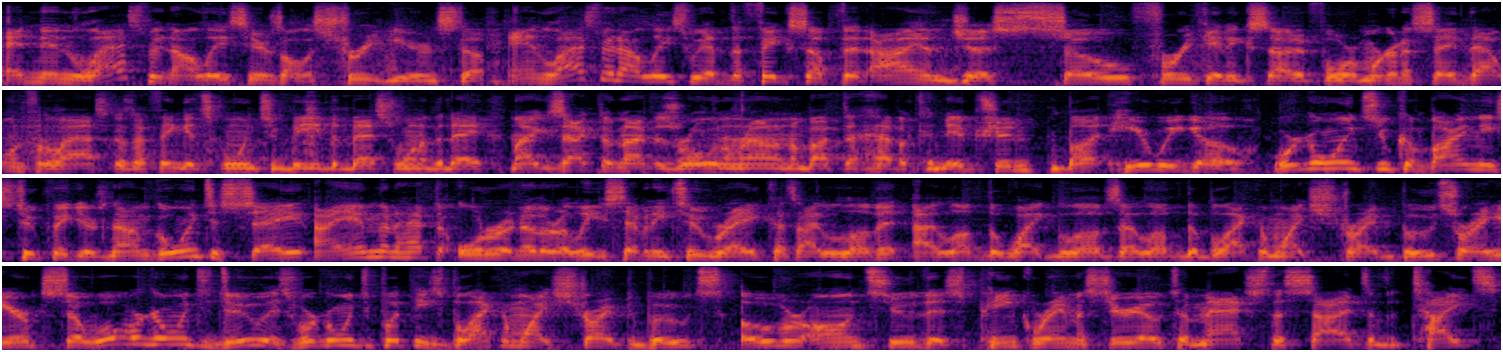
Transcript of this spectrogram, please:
And then last but not least, here's all the street gear and stuff. And last but not least, we have the fix-up that I am just so freaking excited for. And we're going to save that one for last because I think it's going to be the best one of the day. My X-Acto knife is rolling around and I'm about to have a conniption, but here we go. We're going to combine these two figures. Now, I'm going to say I am going to have to order another Elite 72 Rey because I love it. I love the white gloves. I love the black and white striped boots right here. So what we're going to do is we're going to put these black and white striped boots over onto this pink Rey Mysterio to match the sides of the tights,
